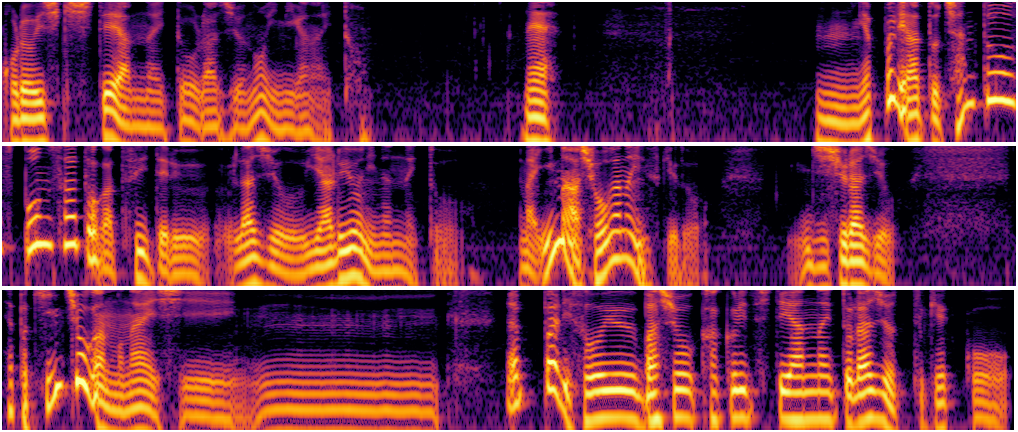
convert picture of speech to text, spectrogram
これを意識してやんないとラジオの意味がないと。ね。うん、やっぱりあとちゃんとスポンサーとかついてるラジオをやるようになんないと、まあ今はしょうがないんですけど、自主ラジオ。やっぱ緊張感もないし、うーん、やっぱりそういう場所を確立してやんないとラジオって結構、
